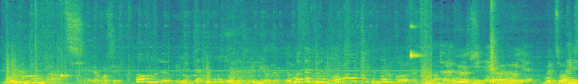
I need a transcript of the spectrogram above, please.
Ja, dat was het. Oh, leuk. Dat is het. Dan moet dat doen. Oh, naar boven? Dat is niet echt een goeie. Met zo'n.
